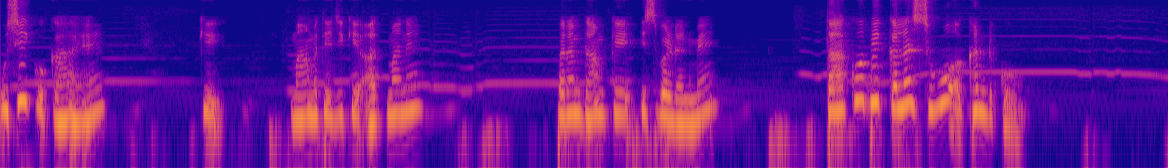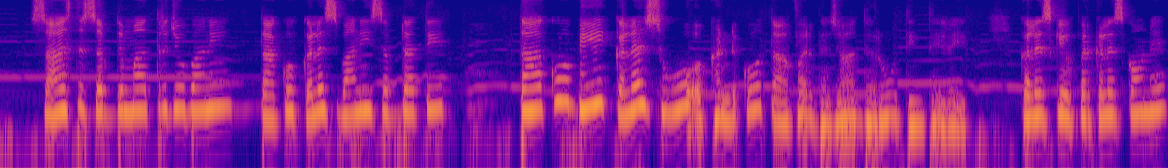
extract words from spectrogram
उसी को कहा है कि महामती जी की आत्मा ने परम धाम के इस वर्णन में, ताको भी कलश हो अखंड को। शास्त्र शब्द मात्र जो बानी, ताको कलश बानी शब्दातीत ताको भी कलश हो अखंड को ताफर ध्वजा धरू तीन थे रही कलश के ऊपर कलश कौन है?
